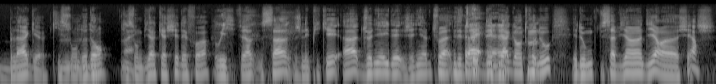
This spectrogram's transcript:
blagues qui sont Mhm. dedans, qui Ouais. sont bien cachées des fois. Oui. Ça, je l'ai piqué à Johnny Hallyday. Génial, tu vois, des, trucs, des blagues entre nous. Et donc, ça vient dire, euh, cherche.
